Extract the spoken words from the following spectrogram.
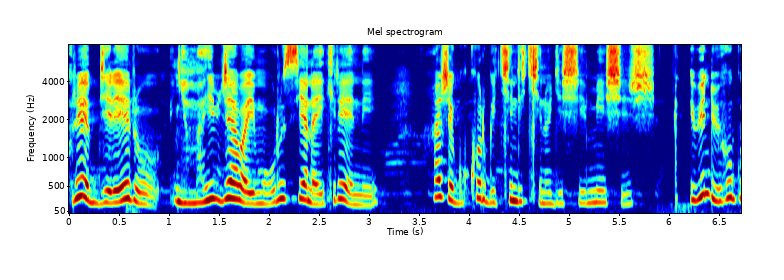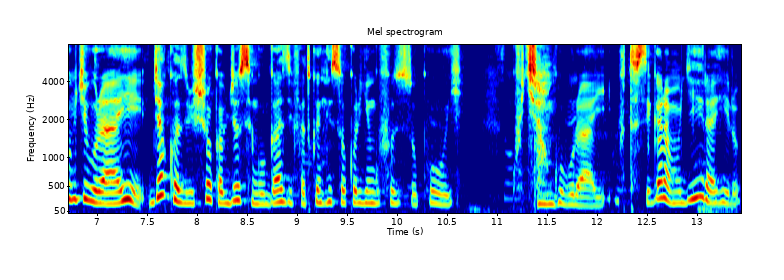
Urebye rero nyuma y'ibyabaye mu burusiya na ekirene haje gukorwa ikindi kintu gishimishije. Ibindi bihugu by'uburayi byakoze ibishoboka byose ngo gazi ifatwe nk'isoko ry'ingufu zisukuye. Kugira ngo uburayi budasigara mu gihirahiro.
